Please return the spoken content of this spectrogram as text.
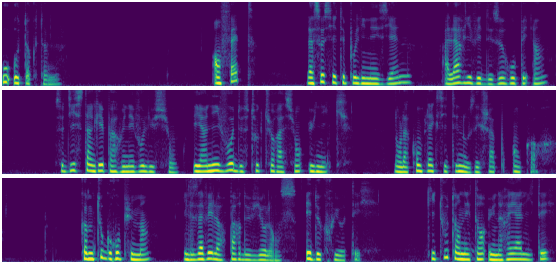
ou autochtone. En fait, la société polynésienne, à l'arrivée des Européens, se distinguait par une évolution et un niveau de structuration unique, dont la complexité nous échappe encore. Comme tout groupe humain, ils avaient leur part de violence et de cruauté, qui, tout en étant une réalité,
